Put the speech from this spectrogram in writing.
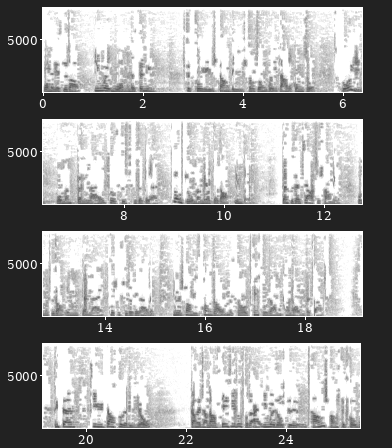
我们也知道，因为我们的生命是出于上帝手中伟大的工作，所以我们本来就是值得被爱。纵使我们没有得到应得的，但是在价值上面，我们知道我们本来就是值得被爱的。因为上帝创造我们的时候，清楚让我们看到我们的价值。第三，基于上述的理由。刚才讲到非基督徒的爱，因为都是常常是透过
